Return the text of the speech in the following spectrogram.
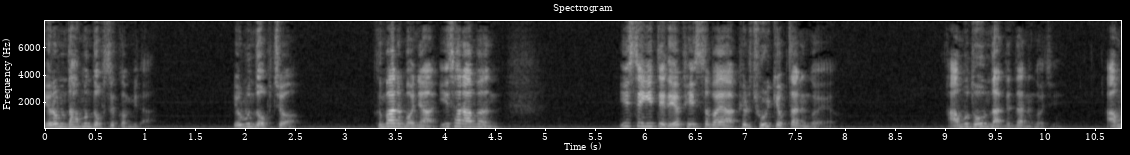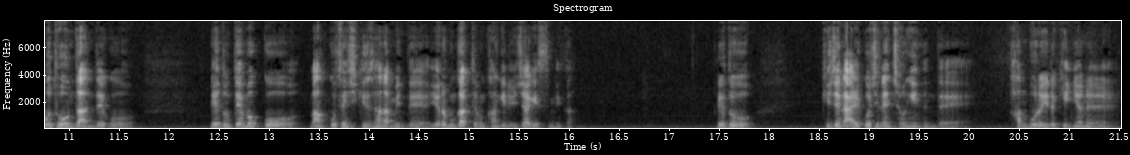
여러분도 한 번도 없을 겁니다. 여러분도 없죠? 그 말은 뭐냐? 이 사람은 일생 이때 내 옆에 있어봐야 별로 좋을 게 없다는 거예요. 아무 도움도 안 된다는 거지. 아무 도움도 안 되고 내 돈 떼먹고 마음고생 시키는 사람인데 여러분 같으면 관계를 유지하겠습니까? 그래도 기존에 알고 지낸 정이 있는데 함부로 이렇게 인연을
